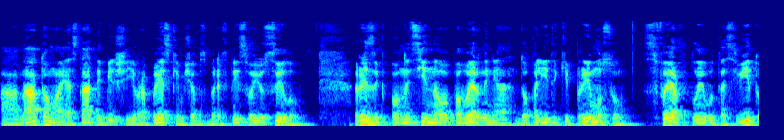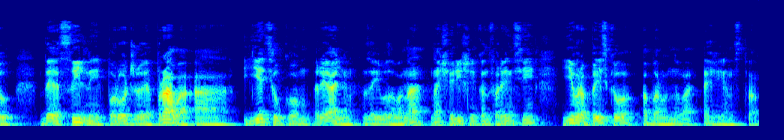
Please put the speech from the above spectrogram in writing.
а НАТО має стати більш європейським, щоб зберегти свою силу. Ризик повноцінного повернення до політики примусу, сфер впливу та світу, де сильний породжує право, а є цілком реальним, заявила вона на щорічній конференції Європейського оборонного агентства.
